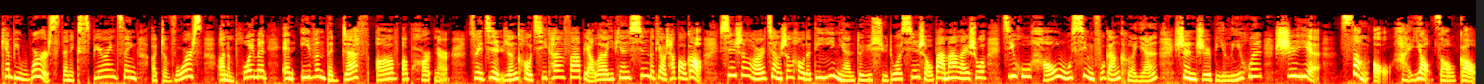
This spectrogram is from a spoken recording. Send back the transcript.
can be worse than experiencing a divorce, unemployment, and even the death of a partner. 最近，人口期刊发表了一篇新的调查报告。新生儿降生后的第一年，对于许多新手爸妈来说，几乎毫无幸福感可言。 甚至比离婚、失业、丧偶还要糟糕。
